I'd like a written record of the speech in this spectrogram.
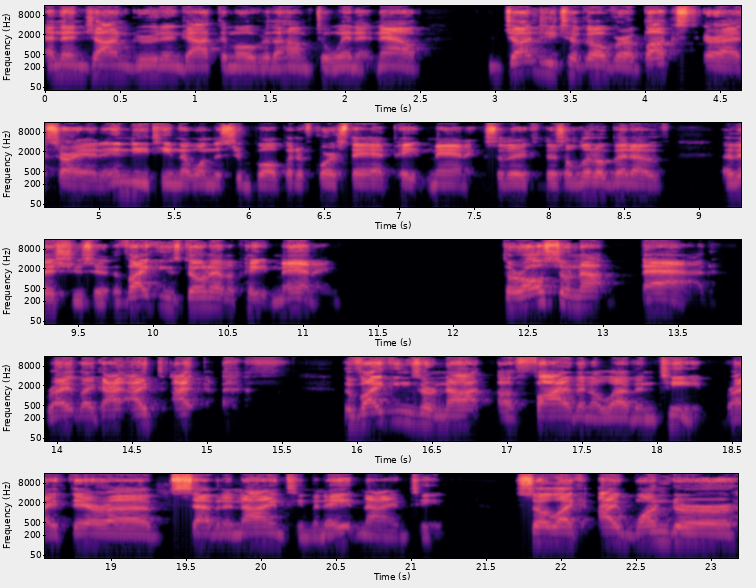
And then Jon Gruden got them over the hump to win it. Now, Dungy took over a Bucs or uh, sorry, an Indy team that won the Super Bowl, but of course they had Peyton Manning. So there, there's a little bit of, of issues here. The Vikings don't have a Peyton Manning. They're also not bad, right? Like I, I, I the Vikings are not a five and eleven team, right? They're a seven and nine team, an eight and nine team. So, like, I wonder.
